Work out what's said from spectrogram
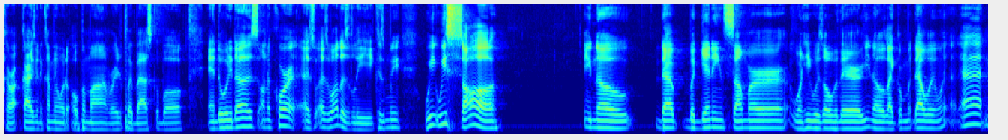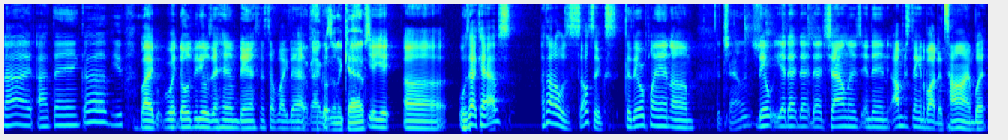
Kyrie's going to come in with an open mind, ready to play basketball, and do what he does on the court as as well as lead. Because we we we saw, you know, that beginning summer when he was over there, you know, like that was at night I think of you, like with those videos of him dancing and stuff like that. Back was on the Cavs. Yeah, yeah. Uh, was that Cavs? I thought it was Celtics because they were playing. Um, The challenge. they yeah that, that that challenge, and then I'm just thinking about the time, but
